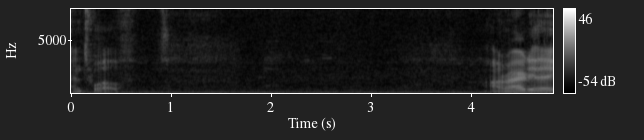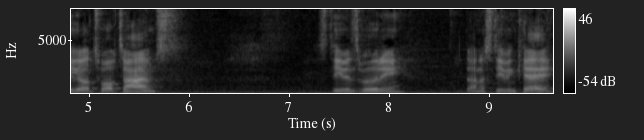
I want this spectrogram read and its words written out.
and 12. Alrighty, there you go, 12 times. Stevens Moody. Down to Stephen K.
